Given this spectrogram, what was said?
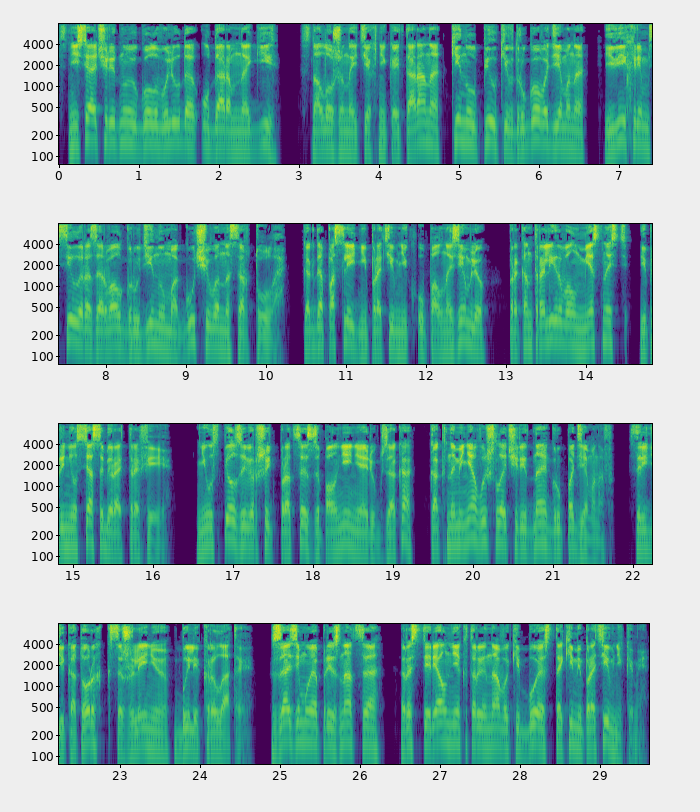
Снеся очередную голову Люда ударом ноги с наложенной техникой тарана, кинул пилки в другого демона и вихрем силы разорвал грудину могучего Насартула. Когда последний противник упал на землю, проконтролировал местность и принялся собирать трофеи. Не успел завершить процесс заполнения рюкзака, как на меня вышла очередная группа демонов, среди которых, к сожалению, были крылатые. За зиму я, признаться, растерял некоторые навыки боя с такими противниками.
